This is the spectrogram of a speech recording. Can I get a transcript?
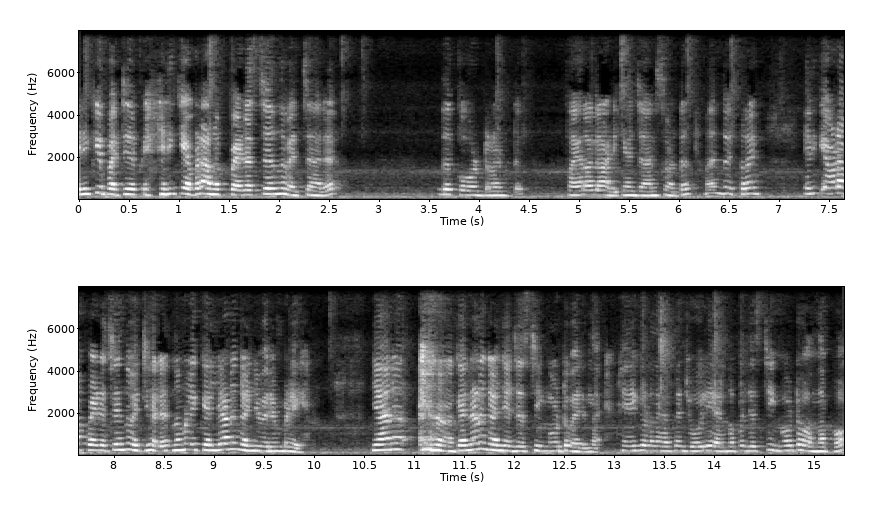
എനിക്ക് പറ്റിയ എനിക്ക് എവിടെയാണ് പിഴച്ചതെന്ന് വെച്ചാൽ ഇത് കോഡ്രണ്ട് ഫയറെല്ലാം അടിക്കാൻ ചാൻസ് ഉണ്ട്. അതെന്തോ ഇത്രയും? എനിക്ക് എവിടെ പിഴച്ചതെന്ന് വെച്ചാൽ നമ്മൾ ഈ കല്യാണം കഴിഞ്ഞ് വരുമ്പോഴേ ഞാൻ കല്യാണം കഴിഞ്ഞ ജസ്റ്റ് ഇങ്ങോട്ട് വരുന്നത് എനിക്കിവിടെ നേരത്തെ ജോലിയായിരുന്നു. അപ്പൊ ജസ്റ്റ് ഇങ്ങോട്ട് വന്നപ്പോൾ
